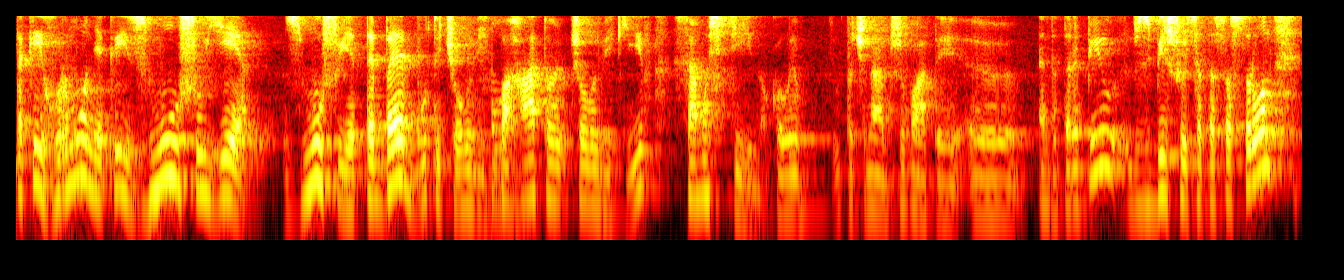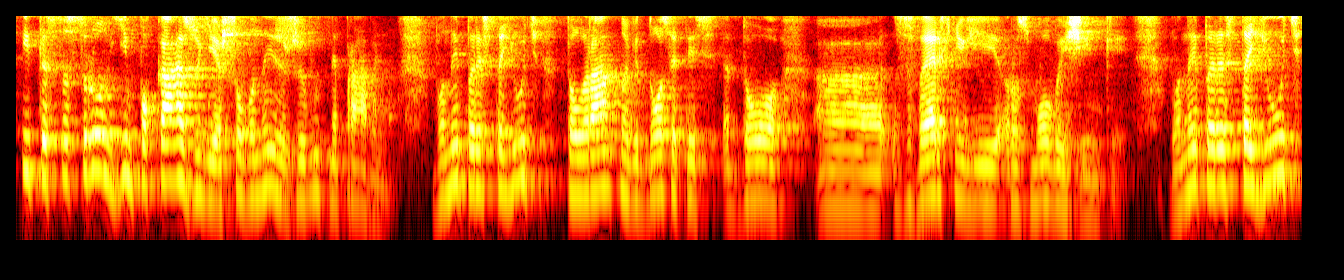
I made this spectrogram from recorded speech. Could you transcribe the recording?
такий гормон, який змушує. Змушує тебе бути чоловіком. Багато чоловіків самостійно, коли починають вживати е, ендотерапію, збільшується тестостерон, і тестостерон їм показує, що вони живуть неправильно. Вони перестають толерантно відноситись до е, зверхньої розмови жінки. Вони перестають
